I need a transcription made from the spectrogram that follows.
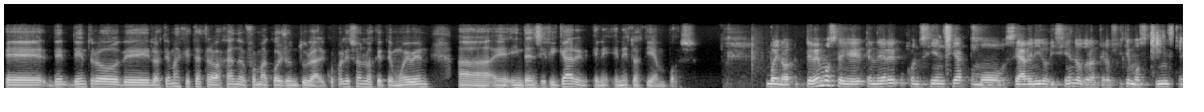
Eh, dentro de los temas que estás trabajando en forma coyuntural, ¿cuáles son los que te mueven a eh, intensificar en, estos tiempos? Bueno, debemos de tener conciencia, como se ha venido diciendo durante los últimos 15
